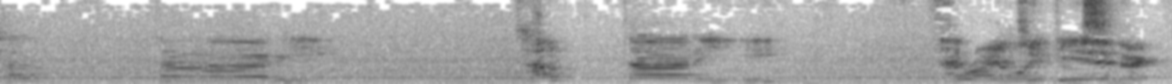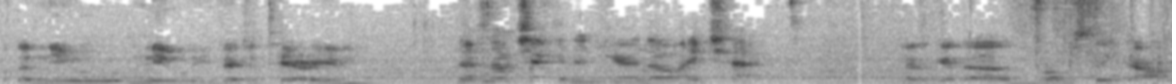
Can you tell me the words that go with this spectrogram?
Tartari. Tartari. I have Fried no chicken idea. snack for the new newly vegetarian. There's no chicken in here though. I checked. Let's get a drumstick out.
